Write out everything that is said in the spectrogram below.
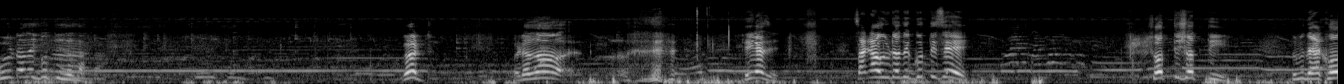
উল্টো দিক ঘুরতেছে গুড ওটা তো, ঠিক আছে। চাকা উল্টো দিক ঘুরতেছে। সত্যি সত্যি। তুমি দেখো।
